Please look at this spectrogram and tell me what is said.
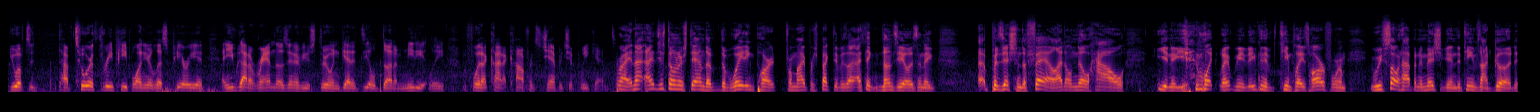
you have to have two or three people on your list, period, and you've got to ram those interviews through and get a deal done immediately before that kind of conference championship weekend. Right, and I, I just don't understand the, the waiting part from my perspective. Is I I think Nunzio is in a position to fail. I don't know how. You know, you, what, I mean, even if the team plays hard for him, we saw what happened in Michigan. The team's not good.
